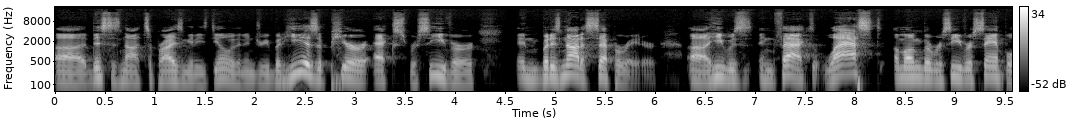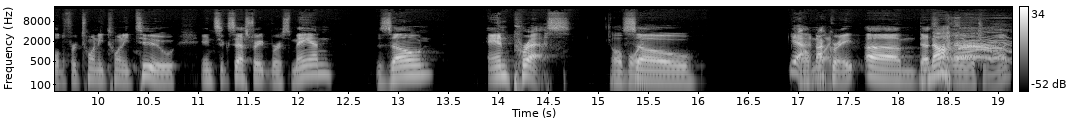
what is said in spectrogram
Uh, this is not surprising that he's dealing with an injury, but he is a pure X receiver and but is not a separator. Uh, he was, in fact, last among the receivers sampled for 2022 in success rate versus man, zone, and press. Oh boy! So, yeah, oh not great. Um, that's not, not really what you want.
